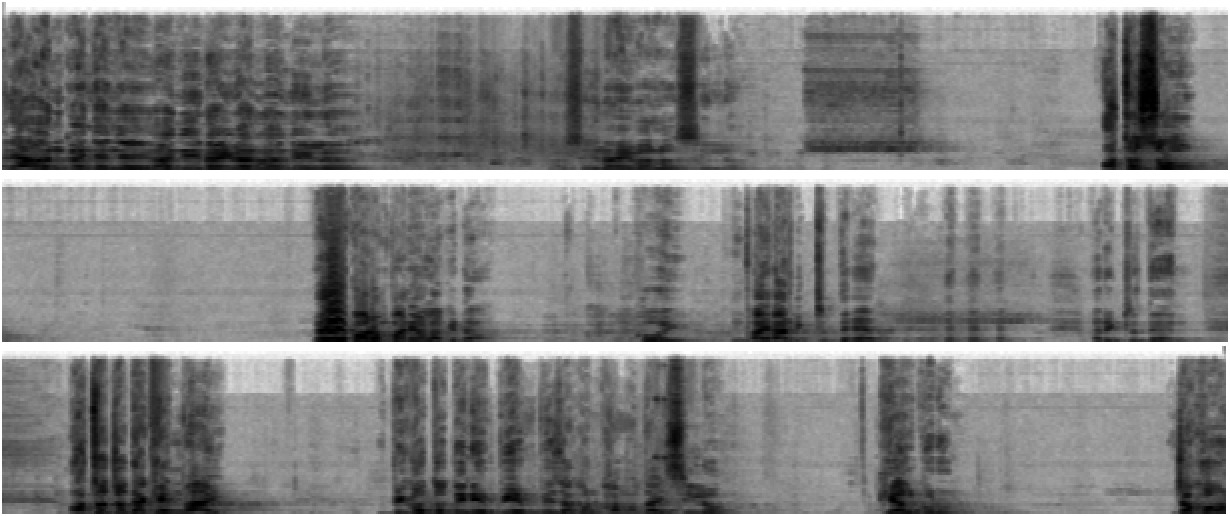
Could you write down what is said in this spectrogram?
আরে এখন কেন যে আজি নাই ভালো ছিল সে নাই? ভালো ছিল। অথচ এ গরম পানিওয়ালা কিটা কই? ভাই আর একটু দেন। আর একটু দেন। অথচ দেখেন ভাই, বিগত দিনে বিএমপি যখন ক্ষমতায় ছিল, খেয়াল করুন, যখন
